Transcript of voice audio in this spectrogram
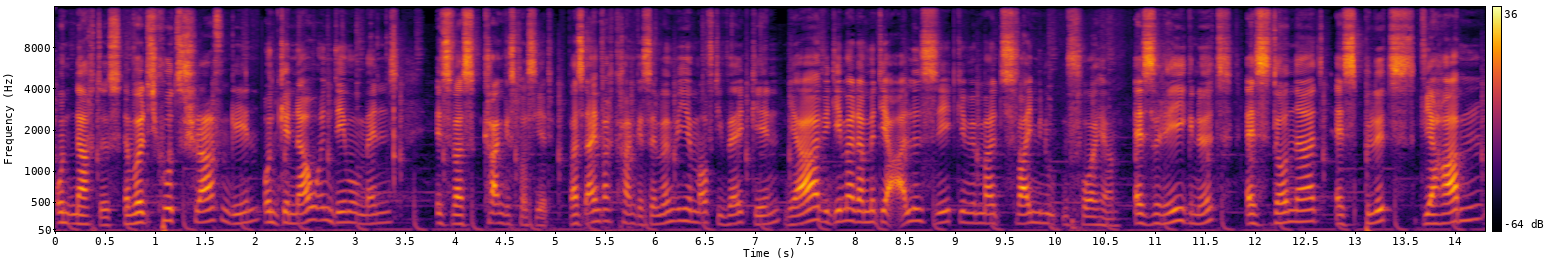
und Nacht ist. Dann wollte ich kurz schlafen gehen und genau in dem Moment ist was Krankes passiert. Was einfach krank ist. Denn wenn wir hier mal auf die Welt gehen, ja, wir gehen mal, damit ihr alles seht, gehen wir mal zwei Minuten vorher. Es regnet, es donnert, es blitzt. Wir haben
